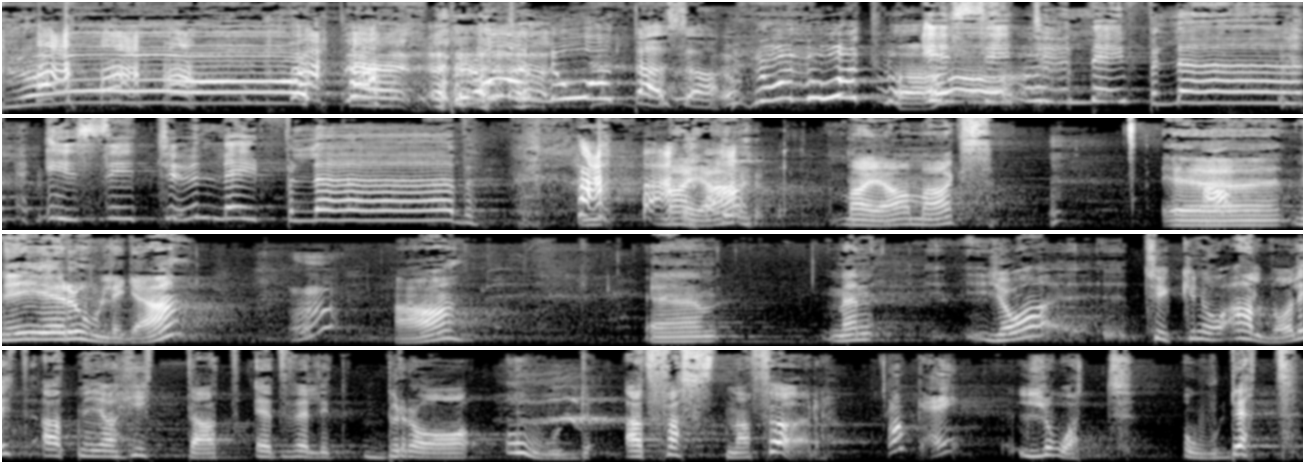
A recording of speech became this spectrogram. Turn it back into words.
Låter! Bra låt alltså. Bra låt va? Is it too late for love? Is it too late for love? Maja, Maja Max, eh, ni är roliga. Ja. Eh, men jag tycker nog allvarligt att ni har hittat ett väldigt bra ord att fastna för. Okej. låtordet.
